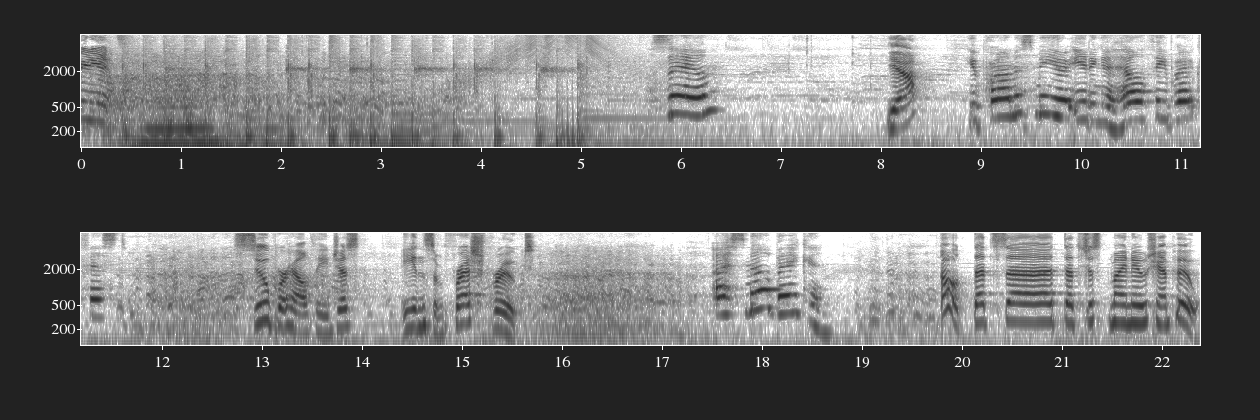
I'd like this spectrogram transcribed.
Ingredients. Sam, Yeah? you promised me you're eating a healthy breakfast? Super healthy. Just eating some fresh fruit. I smell bacon. Oh, that's uh, that's just my new shampoo.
